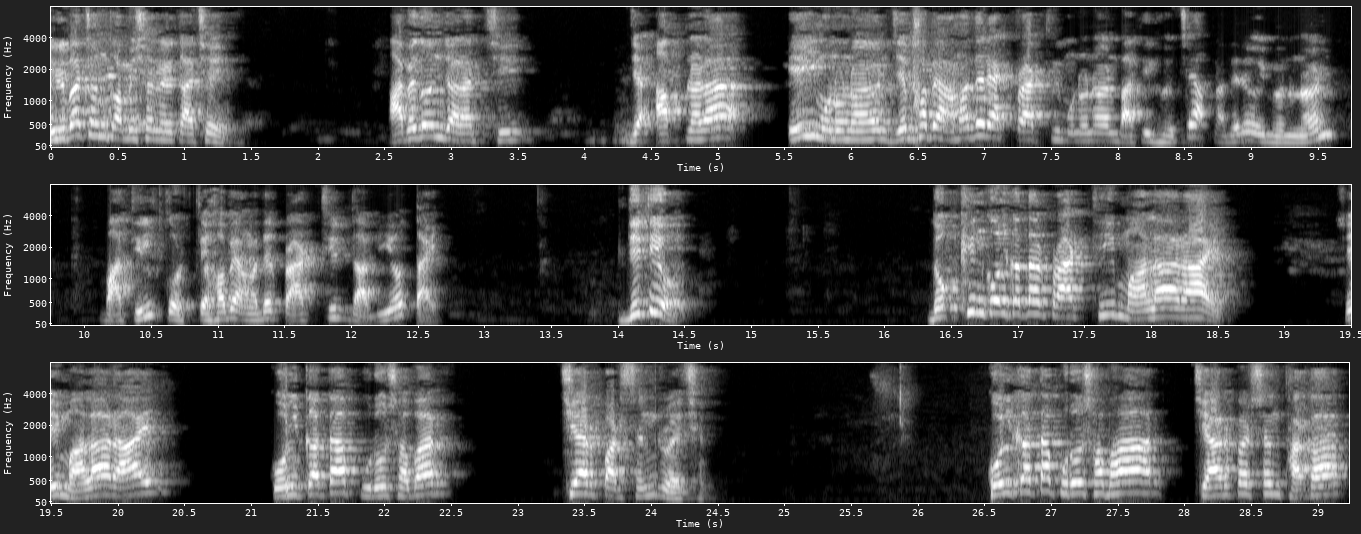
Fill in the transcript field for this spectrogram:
নির্বাচন কমিশনের কাছে আবেদন জানাচ্ছি যে আপনারা এই মনোনয়ন, যেভাবে আমাদের এক প্রার্থীর মনোনয়ন বাতিল হয়েছে, আপনাদের ওই মনোনয়ন বাতিল করতে হবে, আমাদের প্রার্থীর দাবিও তাই। দ্বিতীয়, দক্ষিণ কলকাতার প্রার্থী মালা রায়। সেই মালা রায় কলকাতা পুরসভার চেয়ারপারসন রয়েছেন। কলকাতা পুরসভার চেয়ারপারসন থাকা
